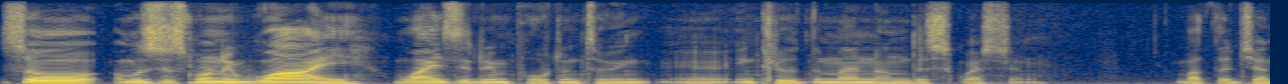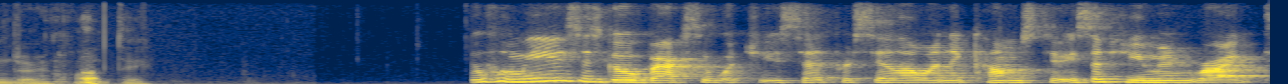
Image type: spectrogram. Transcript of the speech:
So I was just wondering why why is it important to in, uh, include the men on this question about the gender equality? Well, for me, just go back to what you said, Priscilla. When it comes to it's a human right,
